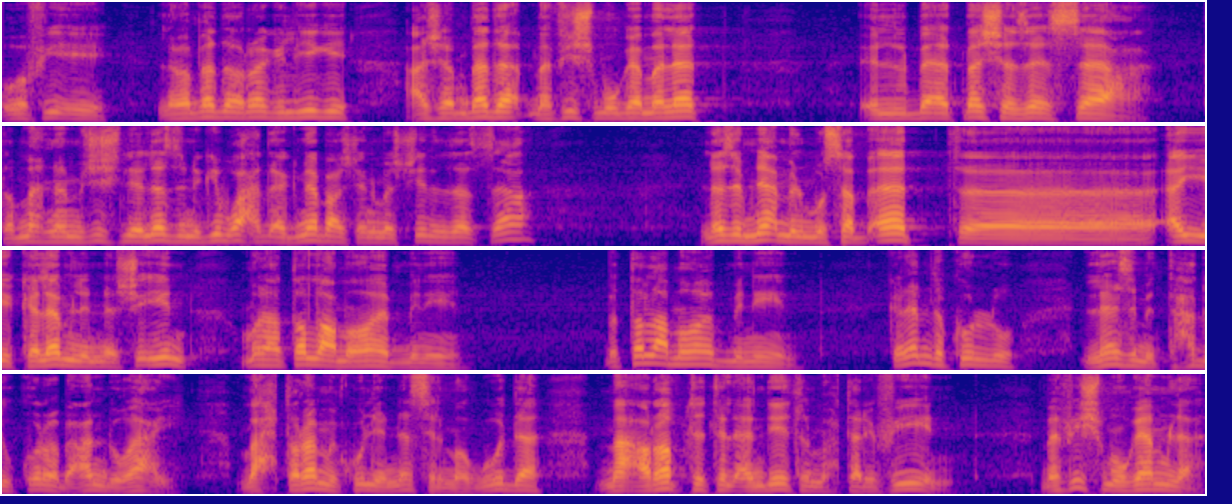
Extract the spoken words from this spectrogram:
هو في إيه؟ لما بدأ الراجل يجي عشان بدأ مفيش مجاملات اللي بقت ماشية زي الساعة. طب ما إحنا مشيش ليه؟ لازم نجيب واحد أجنبي عشان يمشينا زي الساعة. لازم نعمل مسابقات آه، أي كلام للناشئين. أمال هتطلع مواهب منين؟ بتطلع مواهب منين؟ الكلام ده كله لازم اتحاد الكره يبقى عنده وعي مع احترامي لكل الناس الموجوده مع رابطه الانديه المحترفين مفيش مجامله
